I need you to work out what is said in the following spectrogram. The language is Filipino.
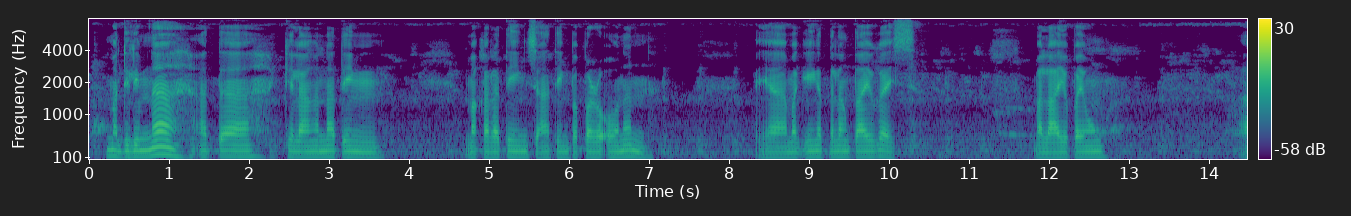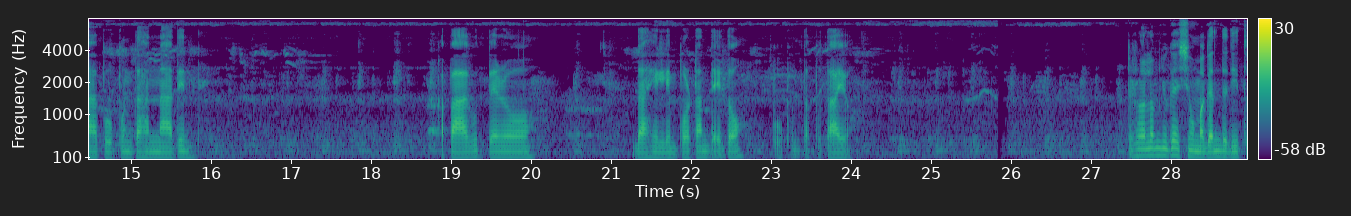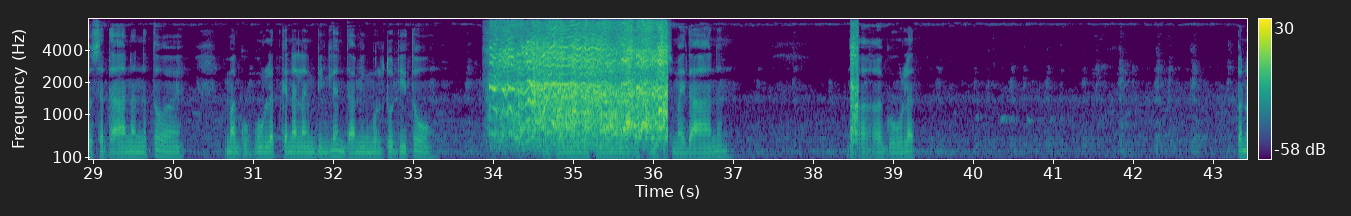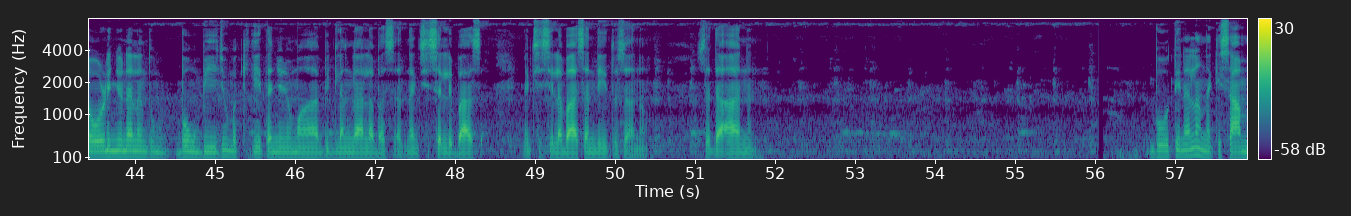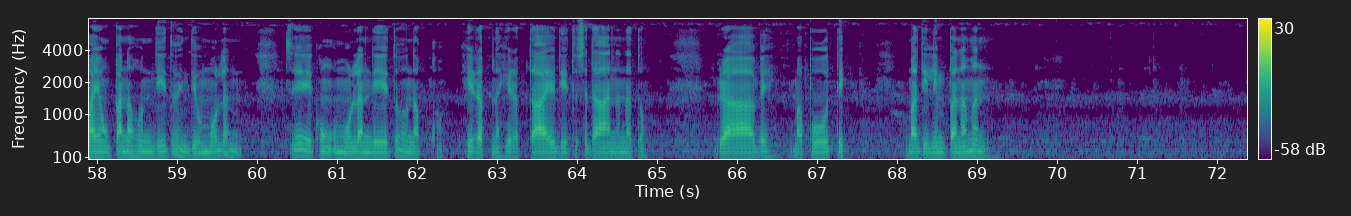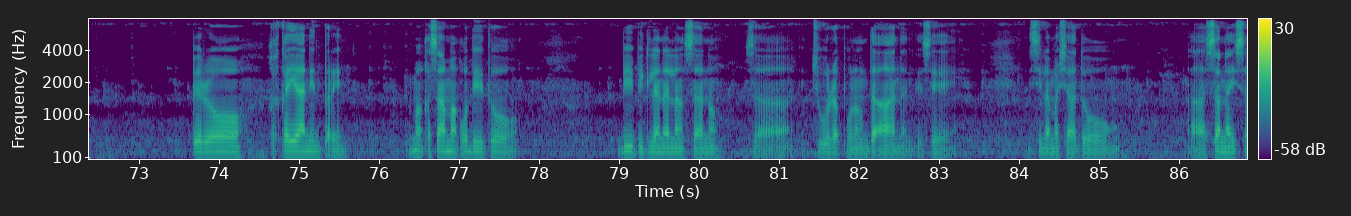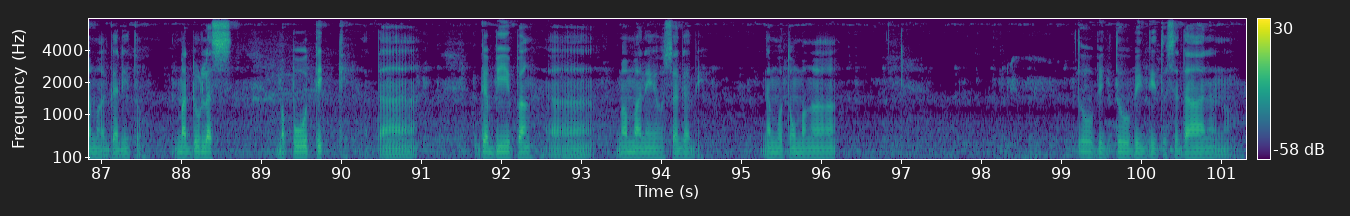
Madilim na at ah, kailangan nating makarating sa ating paparoonan. Kaya mag-ingat na lang tayo guys. Malayo pa yung ah, pupuntahan natin. Kapagod pero dahil importante ito, pupunta po tayo. Pero alam nyo guys, yung maganda dito sa daanan na to, eh, magugulat ka na lang biglan. Daming multo dito. Dito sa may daanan. Nakakagulat. Panoorin nyo na lang itong buong video. Makikita nyo yung mga biglang lalabas at nagsisilabas, nagsisilabasan dito sa ano, sa daanan. Buti na lang nakisama yung panahon dito, hindi umulan. Kasi kung umulan dito, nako, hirap na hirap tayo dito sa daanan na to. Grabe, maputik, madilim pa naman. Pero kakayanin pa rin. Yung mga kasama ko dito, bibigla na lang sa ano, sa itsura po ng daanan kasi hindi sila masyadong ah, sanay sa mga ganito. Madulas, maputik at ah, gabi pang ah, mamaneho sa gabi. Namutong mga tubig-tubig dito sa daanan. No?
